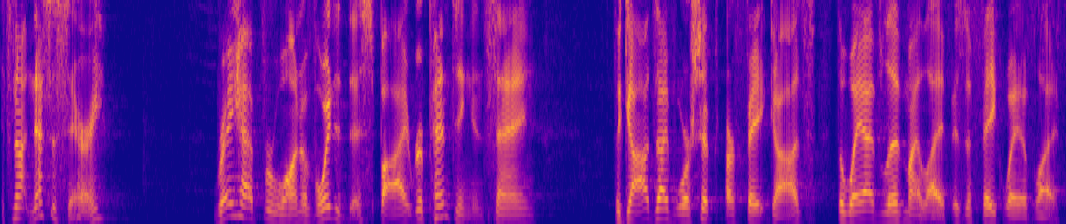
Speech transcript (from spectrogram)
it's not necessary. Rahab, for one, avoided this by repenting and saying, The gods I've worshiped are fake gods. The way I've lived my life is a fake way of life.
